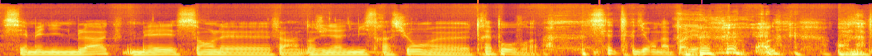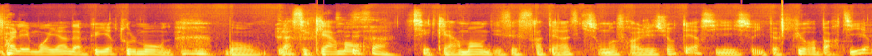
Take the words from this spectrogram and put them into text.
c'est Men in Black, mais sans les, enfin, dans une administration euh, très pauvre. C'est-à-dire on n'a pas les, on a- on pas les moyens d'accueillir tout le monde. Bon, là c'est clairement, C'est clairement des extraterrestres qui sont naufragés sur Terre. Ils peuvent plus repartir.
